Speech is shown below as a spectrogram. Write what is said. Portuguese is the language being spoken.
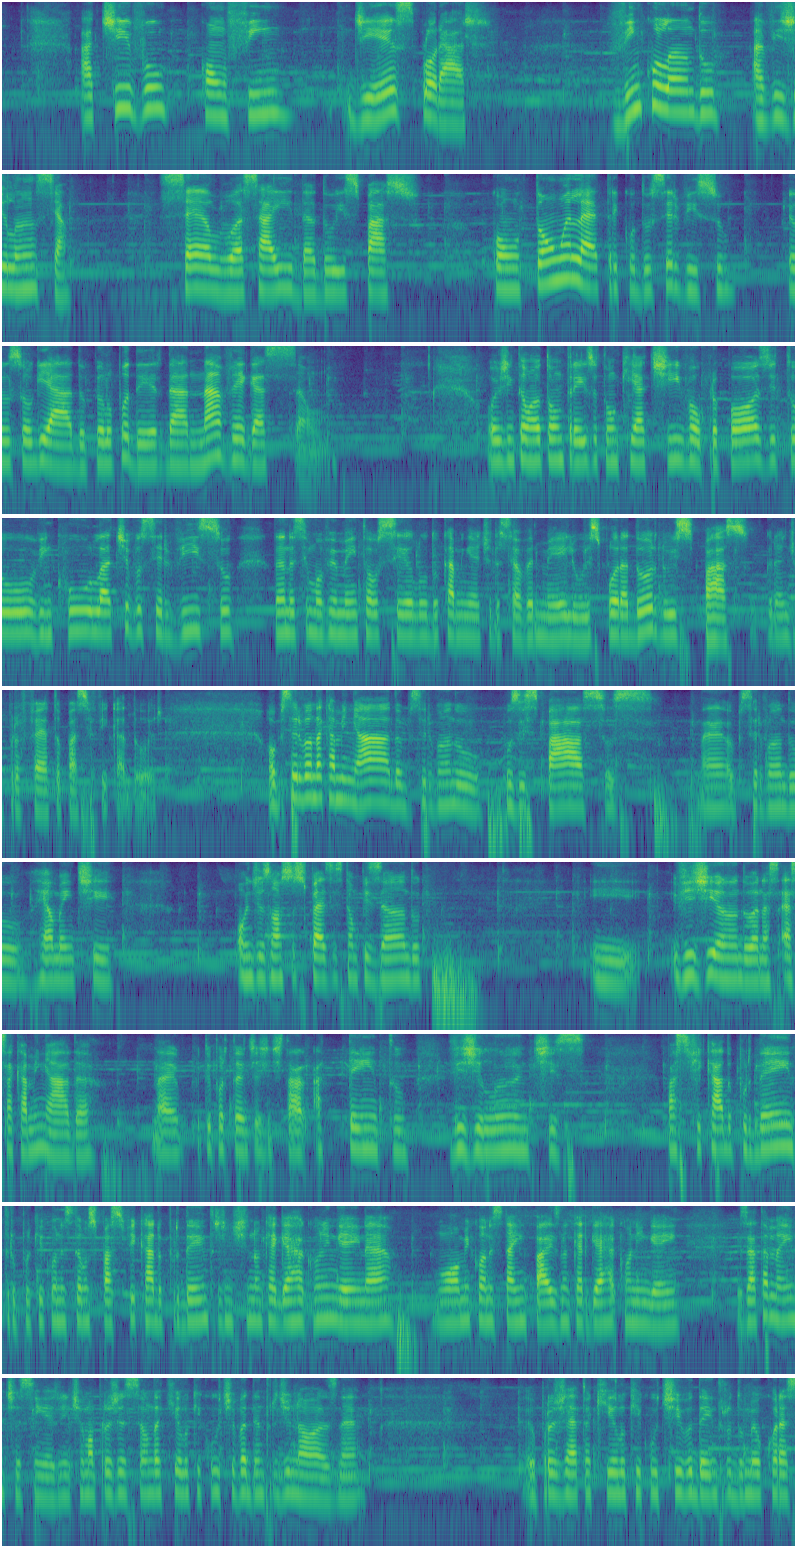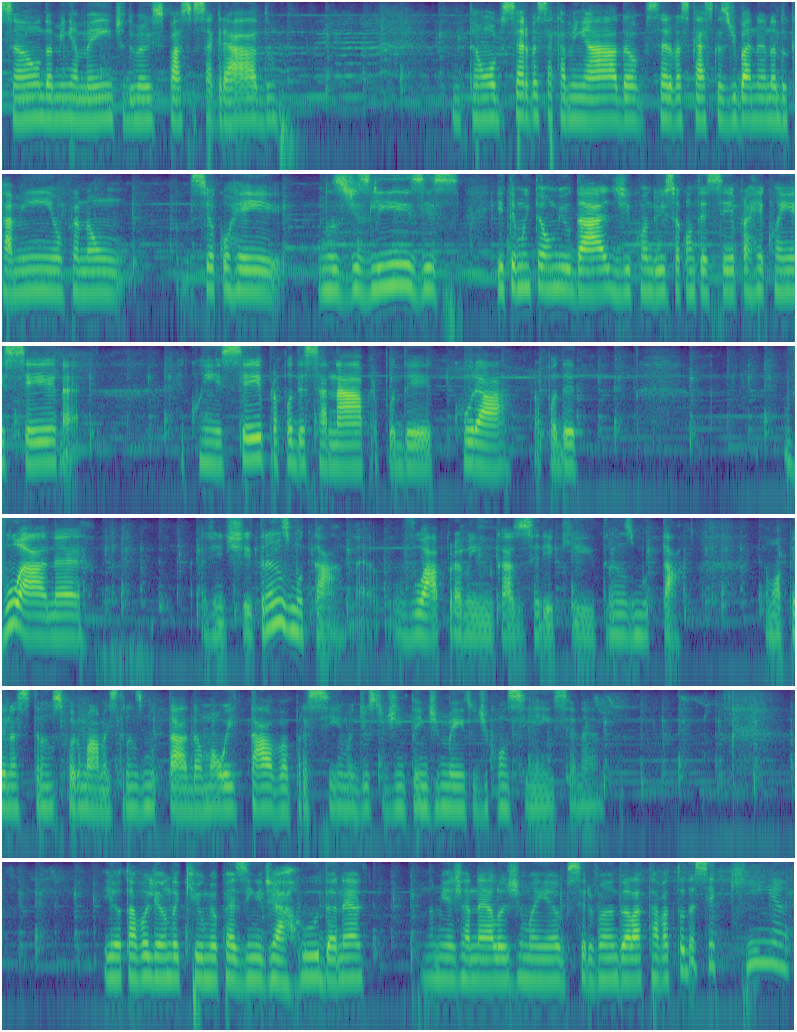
ativo com o fim de explorar, vinculando a vigilância, selo a saída do espaço com o tom elétrico do serviço eu sou guiado pelo poder da navegação. Hoje, então, é o tom 3, o tom que ativa o propósito, vincula, ativa o serviço, dando esse movimento ao selo do caminhante do céu vermelho, o explorador do espaço, o grande profeta, pacificador. Observando a caminhada, observando os espaços, né? observando realmente onde os nossos pés estão pisando, e vigiando essa caminhada. Né? É muito importante a gente estar atento, vigilantes, pacificado por dentro, porque quando estamos pacificados por dentro, a gente não quer guerra com ninguém, né? Um homem, quando está em paz, não quer guerra com ninguém. Exatamente, assim, a gente é uma projeção daquilo que cultiva dentro de nós, né? Eu projeto aquilo que cultivo dentro do meu coração, da minha mente, do meu espaço sagrado. Então observa essa caminhada, observa as cascas de banana do caminho para não se ocorrer nos deslizes e ter muita humildade quando isso acontecer para reconhecer, né? Reconhecer para poder sanar, para poder curar, para poder voar, né? A gente transmutar, né? Voar para mim, no caso, seria que transmutar. Não apenas transformar, mas transmutar, dar uma oitava para cima disso de entendimento, de consciência, né? E eu estava olhando aqui o meu pezinho de arruda, né? Na minha janela hoje de manhã, observando, ela estava toda sequinha.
